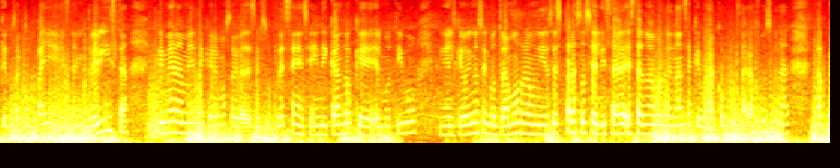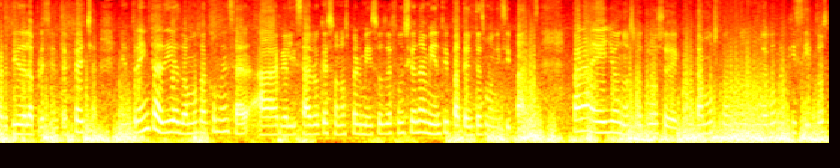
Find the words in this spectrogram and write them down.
que nos acompañen en esta entrevista. Primeramente queremos agradecer su presencia, indicando que el motivo en el que hoy nos encontramos reunidos es para socializar esta nueva ordenanza que va a comenzar a funcionar a partir de la presente fecha. En 30 días vamos a comenzar a realizar lo que son los permisos de funcionamiento y patentes municipales. Para ello nosotros eh, contamos con unos nuevos requisitos.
